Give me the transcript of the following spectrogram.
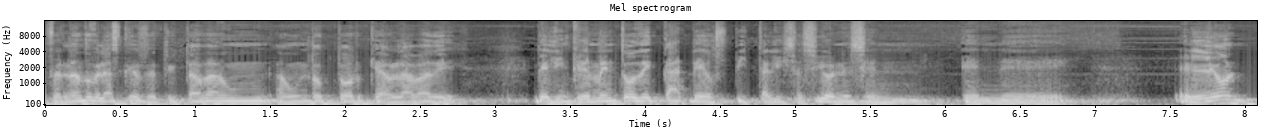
Fernando Velázquez retuitaba a un, a un doctor que hablaba de del incremento de, de hospitalizaciones en, en, eh, en León.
